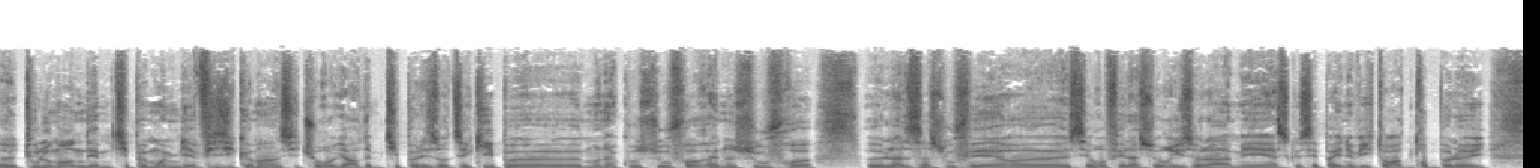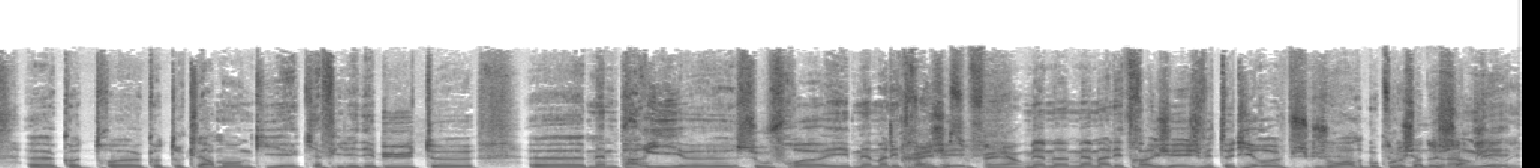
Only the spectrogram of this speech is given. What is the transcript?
euh, tout le monde est un petit peu moins bien physiquement. Si tu regardes un petit peu les autres équipes, euh, Monaco souffre, Rennes souffre, euh, Lens a souffert, euh, s'est refait la cerise là, mais est-ce que c'est pas une victoire de trompe-l'œil euh, contre contre Clermont qui est- qui a filé des buts Même Paris euh, souffre et même à l'étranger. Même, même à l'étranger, je vais te dire, puisque je regarde beaucoup le Tout le monde championnat anglais, oui.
